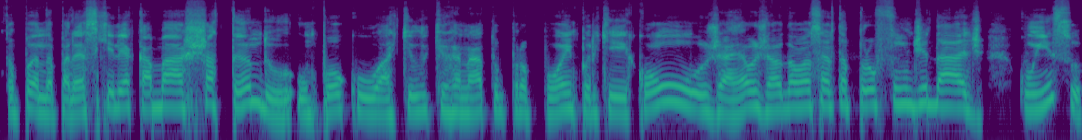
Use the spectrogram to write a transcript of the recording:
Então, Panda, parece que ele acaba achatando um pouco aquilo que o Renato propõe, porque com o Jael, o Jael dá uma certa profundidade. Com isso,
